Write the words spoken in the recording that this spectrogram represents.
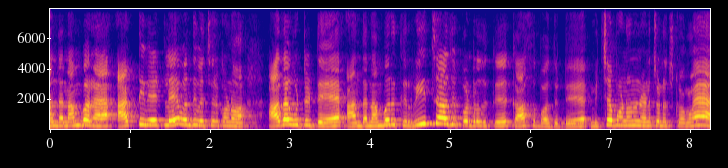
அந்த நம்பரை ஆக்டிவ் ஆக்டிவேட்லேயே வந்து வச்சுருக்கணும். அதை விட்டுட்டு அந்த நம்பருக்கு ரீசார்ஜ் பண்ணுறதுக்கு காசு பார்த்துட்டு மிச்சம் பண்ணணும்னு நினச்சோன்னு வச்சுக்கோங்களேன்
